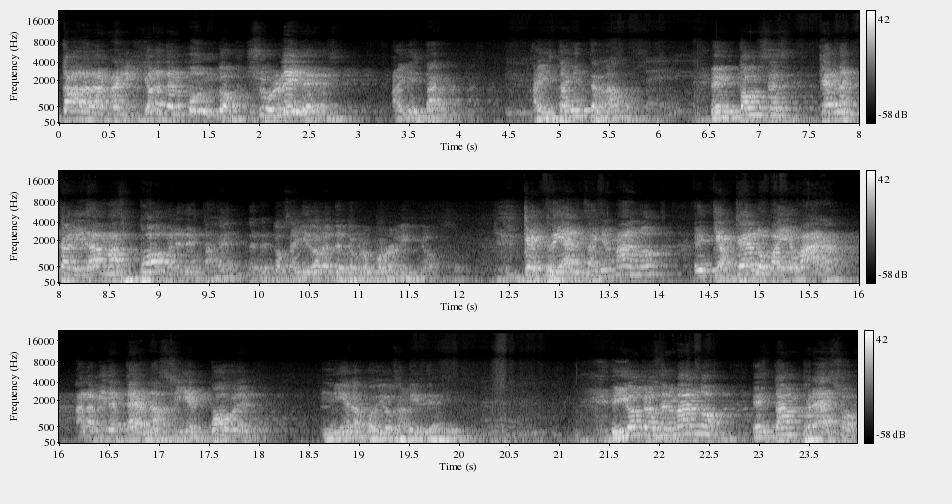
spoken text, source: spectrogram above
todas las religiones del mundo, sus líderes, ahí están, ahí están enterrados. Entonces, ¿qué mentalidad más pobre de esta gente, de estos seguidores de este grupo religioso? Que piensan, hermano, que aquel lo va a llevar a la vida eterna si el pobre ni él ha podido salir de ahí. Y otros hermanos están presos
